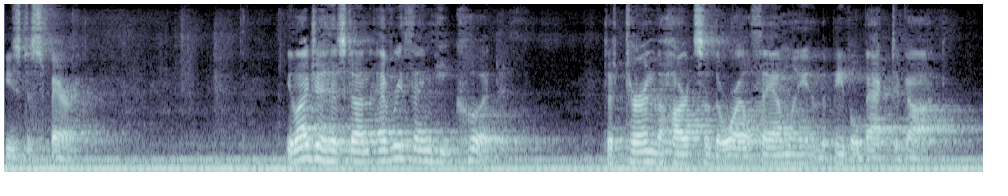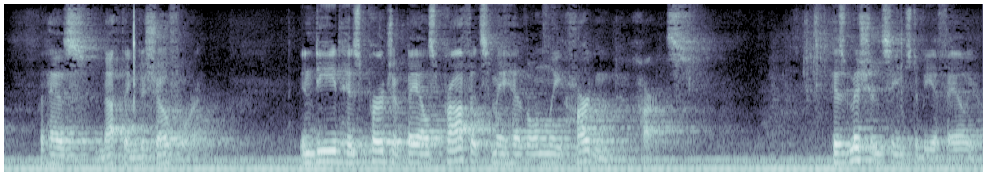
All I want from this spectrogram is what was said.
he's despairing. Elijah has done everything he could to turn the hearts of the royal family and the people back to God, but has nothing to show for it. Indeed, his purge of Baal's prophets may have only hardened hearts. His mission seems to be a failure.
